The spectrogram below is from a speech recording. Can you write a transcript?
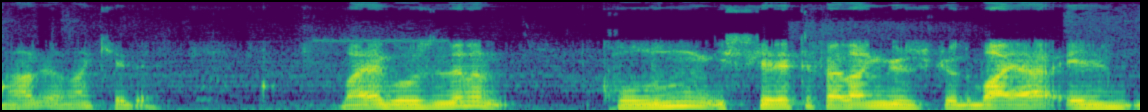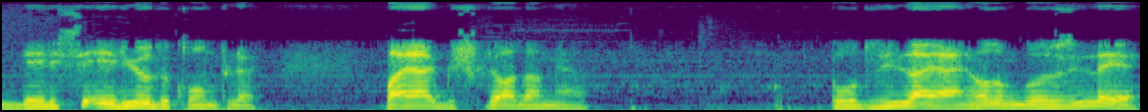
Ne yapıyor lan kedi? Baya Godzilla'nın kolunun iskeleti falan gözüküyordu. Baya el derisi eriyordu komple. Baya güçlü adam ya. Godzilla yani oğlum Godzilla'yı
